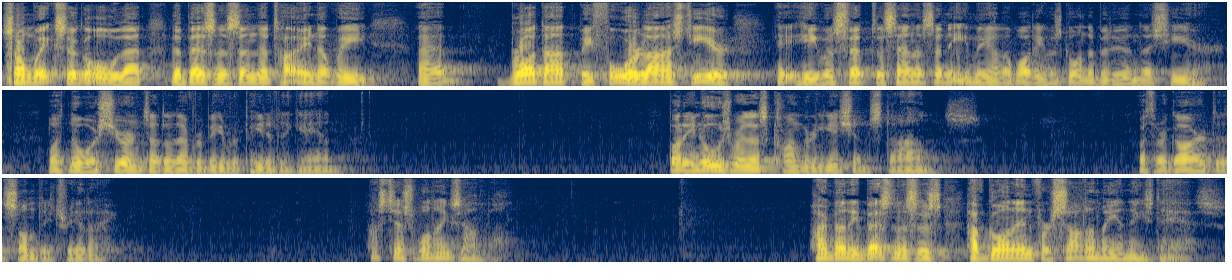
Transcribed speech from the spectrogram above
some weeks ago that the business in the town that we uh, brought that before last year, he, was fit to send us an email of what he was going to be doing this year with no assurance that it'll ever be repeated again. But he knows where this congregation stands with regard to Sunday trading. That's just one example. How many businesses have gone in for sodomy in these days?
